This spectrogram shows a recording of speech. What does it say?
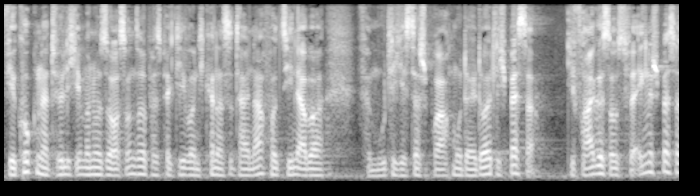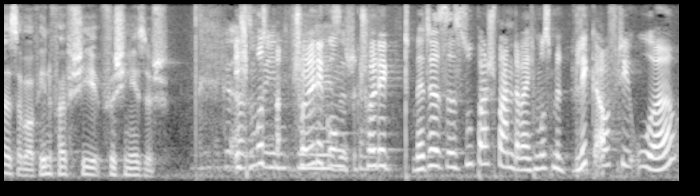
wir gucken natürlich immer nur so aus unserer Perspektive und ich kann das total nachvollziehen, aber vermutlich ist das Sprachmodell deutlich besser. Die Frage ist, ob es für Englisch besser ist, aber auf jeden Fall für Chinesisch. Ich also muss, Entschuldigung, genau. entschuldigt bitte, es ist super spannend, aber ich muss mit Blick auf die Uhr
